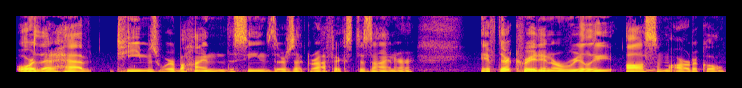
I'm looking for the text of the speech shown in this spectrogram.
or that have teams where behind the scenes there's a graphics designer. If they're creating a really awesome article,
